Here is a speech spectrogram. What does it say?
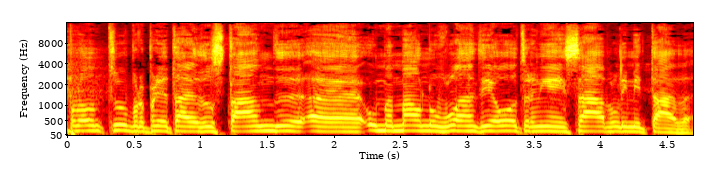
pronto, proprietário do stand, eh, uma mão no volante e a outra ninguém sabe, limitada.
